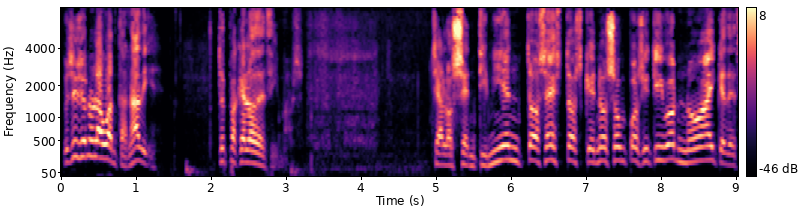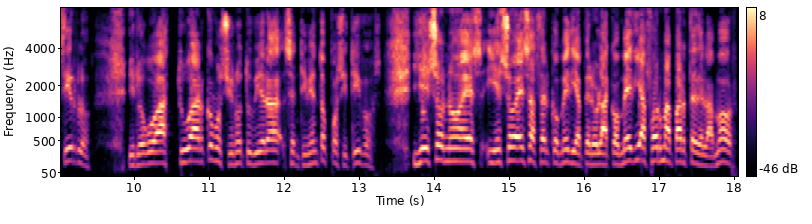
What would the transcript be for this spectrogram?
Pues eso no lo aguanta nadie. Entonces, ¿para qué lo decimos? Sea, los sentimientos estos que no son positivos no hay que decirlo. Y luego actuar como si uno tuviera sentimientos positivos. Y eso no es, y eso es hacer comedia, pero la comedia forma parte del amor.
